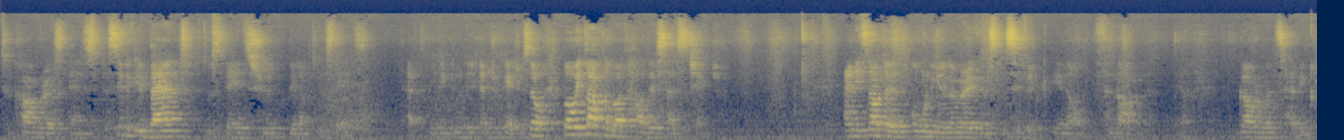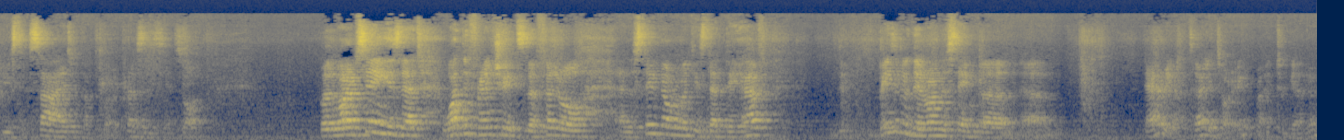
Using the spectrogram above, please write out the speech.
to Congress and specifically banned to states should belong to the states. Education. So, but we talked about how this has changed. And it's not only an American specific, you know, phenomenon. Yeah? Governments have increased in size, we talked about the presidency and so on. But what I'm saying is that what differentiates the federal and the state government is that they have, basically they run the same uh, uh, area, territory, right, together,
